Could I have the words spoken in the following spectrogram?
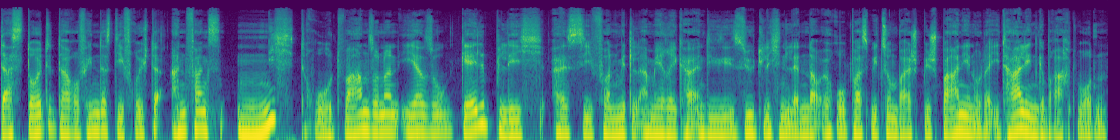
Das deutet darauf hin, dass die Früchte anfangs nicht rot waren, sondern eher so gelblich, als sie von Mittelamerika in die südlichen Länder Europas, wie zum Beispiel Spanien oder Italien, gebracht wurden.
